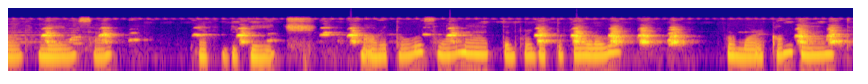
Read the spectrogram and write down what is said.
of name sa FB page. Mauro to. Salamat. Don't forget to follow for more content.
